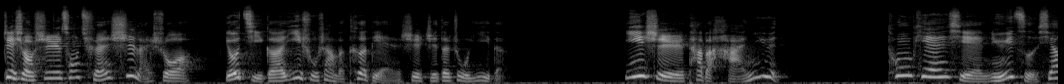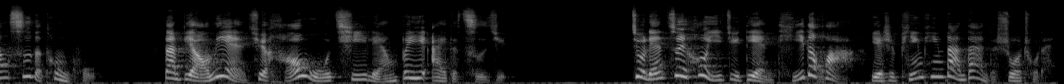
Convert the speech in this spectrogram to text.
这首诗从全诗来说，有几个艺术上的特点是值得注意的：一是它的含韵，通篇写女子相思的痛苦，但表面却毫无凄凉悲哀的词句。就连最后一句点题的话也是平平淡淡的说出来，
